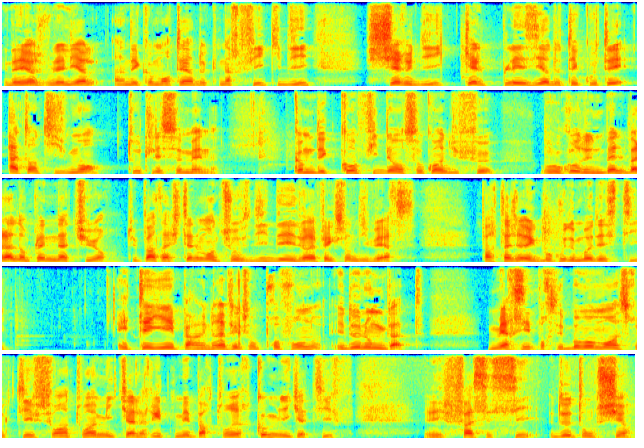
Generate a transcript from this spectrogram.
Et d'ailleurs, je voulais lire un des commentaires de Knarfi qui dit "Cher Rudy, quel plaisir de t'écouter attentivement toutes les semaines, comme des confidences au coin du feu ou au cours d'une belle balade en pleine nature. Tu partages tellement de choses, d'idées et de réflexions diverses, partagées avec beaucoup de modestie, étayées par une réflexion profonde et de longue date. Merci pour ces beaux moments instructifs sur un ton amical rythmé par ton rire communicatif." Les facéties de ton chien.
